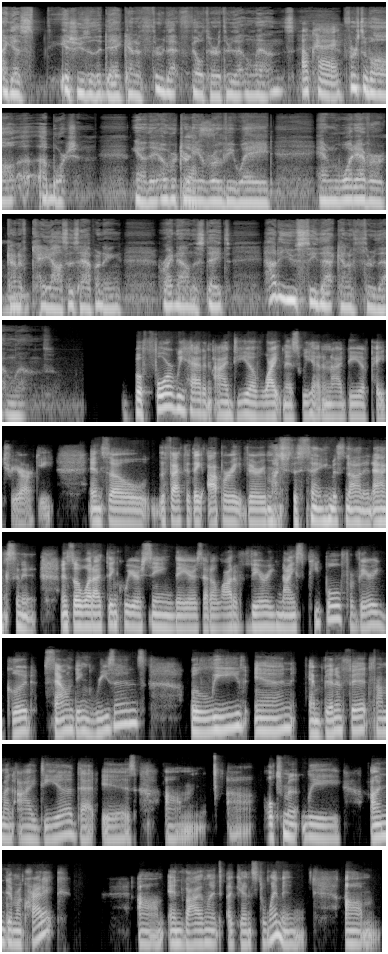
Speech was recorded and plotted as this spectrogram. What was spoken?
I guess, issues of the day kind of through that filter, through that lens. Okay. First of all, abortion. You know, the overturning yes. of Roe v. Wade and whatever kind of chaos is happening right now in the States. How do you see that kind of through that lens? Before we had an idea of whiteness, we had an idea of patriarchy. And so the fact that they operate very much the same is not an accident. And so what I think we are seeing there is that a lot of very nice people, for very good sounding reasons, believe in and benefit from an idea that is um, uh, ultimately undemocratic um, and violent against women. Um,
